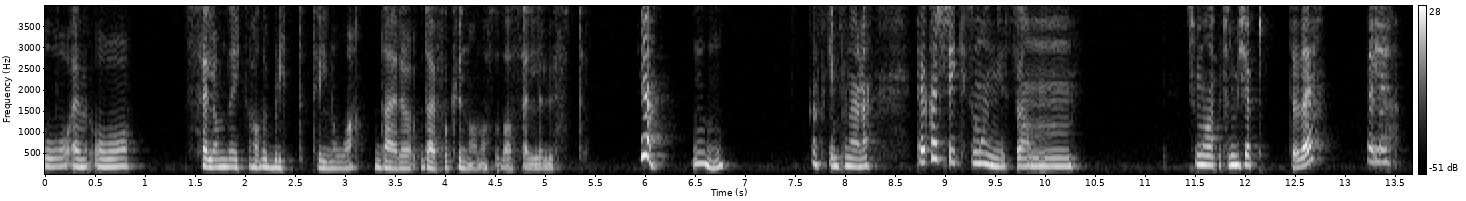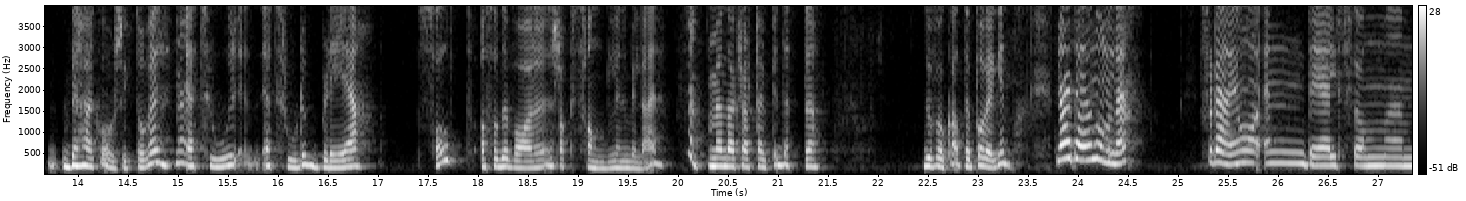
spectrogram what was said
Og, og selv om det ikke hadde blitt til noe. Der, derfor kunne han altså da selge luft. Ja. Mhm. Ganske imponerende. Det er kanskje ikke så mange som, som, som kjøpte det? Eller? Det har jeg ikke oversikt over. Jeg tror, jeg tror det ble solgt. Altså det var en slags handel inni bildet her. Men det er klart, det er jo ikke dette Du får jo ikke hatt det på veggen. Nei, det er jo noe med det. For det er jo en del som um,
